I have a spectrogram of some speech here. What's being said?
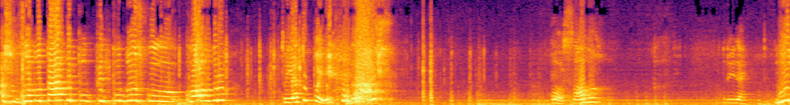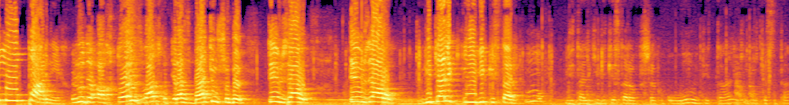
а щоб замотати по- під подушку ковдру. То я тупий. Да. О, сало. Доїдай. Ну, ну, парні. Люди, а хто із вас хоч раз бачив, щоб ти взяв, ти взяв Віталік і Вікі Стар. Ну, Віталік і Вікі Стар. Ще- О, Віталік і Вікі Стар.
